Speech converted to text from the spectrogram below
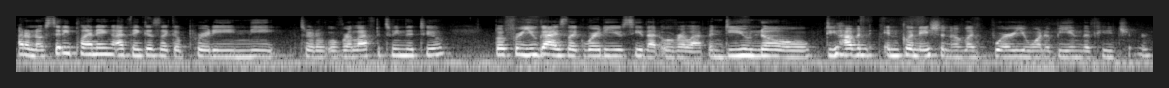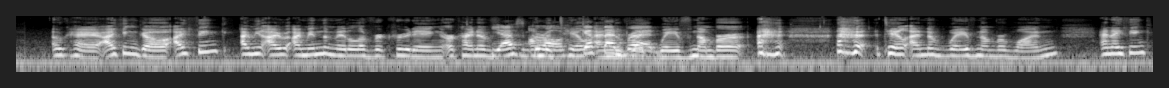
I don't know, city planning I think is like a pretty neat sort of overlap between the two. But for you guys, like where do you see that overlap? And do you know do you have an inclination of like where you want to be in the future? Okay, I can go. I think I mean I I'm in the middle of recruiting or kind of Yes, on girl, the tail get end that of bread. like wave number tail end of wave number 1. And I think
